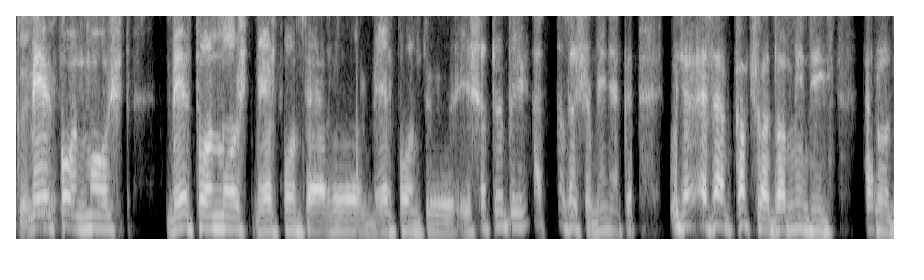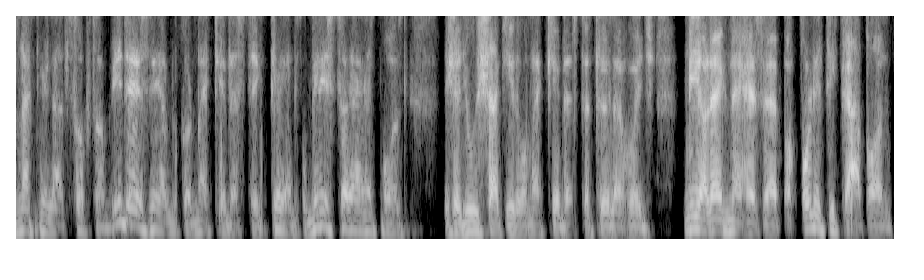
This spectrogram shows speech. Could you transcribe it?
hogy miért pont most, Miért pont most, miért pont erről, miért pont ő, és a többi? Hát az események. Ugye ezzel kapcsolatban mindig Harold Macmillan szoktam idézni, amikor megkérdezték tőlem, hogy miniszterelnök volt, és egy újságíró megkérdezte tőle, hogy mi a legnehezebb a politikában,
